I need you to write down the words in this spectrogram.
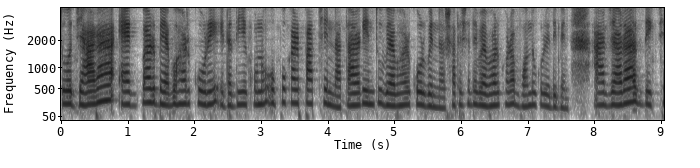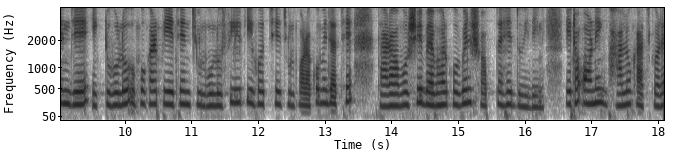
তো যারা একবার ব্যবহার করে, এটা দিয়ে কোনো উপকার পাচ্ছেন না, তারা কিন্তু ব্যবহার করবেন না। সাথে সাথে ব্যবহার করা বন্ধ করে দিবেন। আর যারা দেখছেন যে একটু হলেও উপকার পেয়েছেন, চুলগুলো সিল্কি হচ্ছে, চুল পড়া কমে যাচ্ছে তারা অবশ্যই ব্যবহার করবেন সপ্তাহে দুই দিন। এটা অনেক ভালো কাজ করে।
